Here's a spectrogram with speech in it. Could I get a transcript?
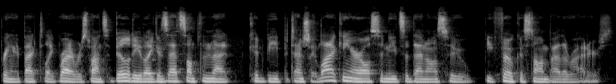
bringing it back to like rider responsibility? Like, is that something that could be potentially lacking or also needs to then also be focused on by the riders?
